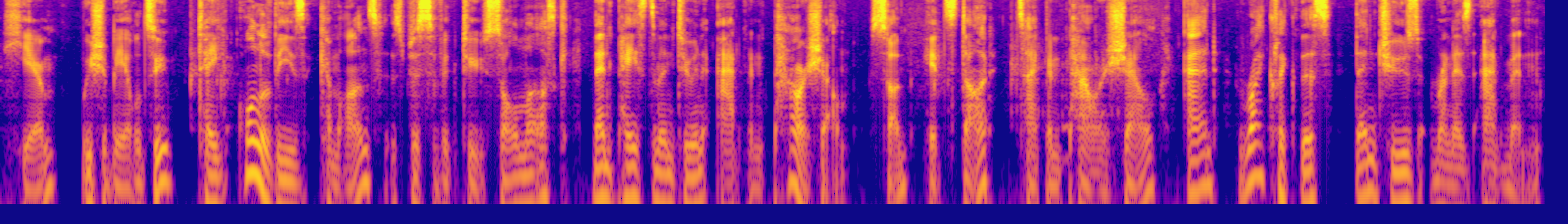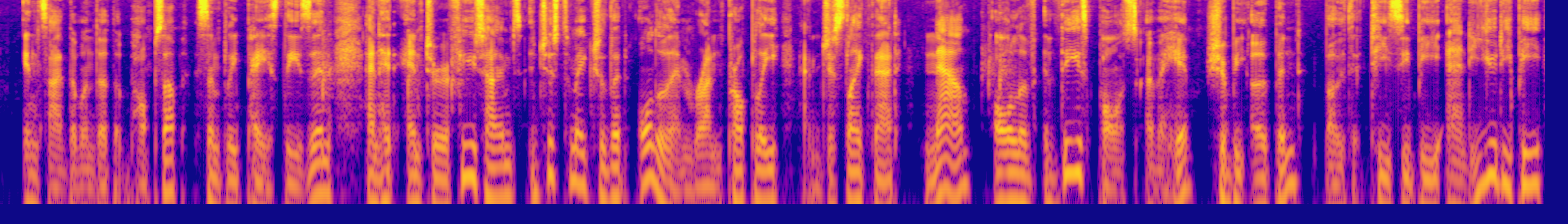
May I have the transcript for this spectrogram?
here, we should be able to take all of these commands specific to Soulmask, then paste them into an admin PowerShell. So hit start, type in PowerShell, and right click this, then choose run as admin. Inside the window that pops up, simply paste these in and hit enter a few times just to make sure that all of them run properly. And just like that, now all of these ports over here should be opened, both TCP and UDP,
